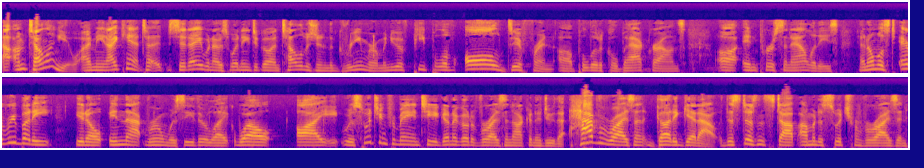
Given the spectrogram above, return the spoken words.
I'm telling you, I mean, I can't t- today when I was waiting to go on television in the green room, and you have people of all different uh, political backgrounds uh, and personalities, and almost everybody, you know, in that room was either like, well, I was switching from AT&T, going to go to Verizon, not going to do that. Have Verizon, got to get out. This doesn't stop. I'm going to switch from Verizon.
